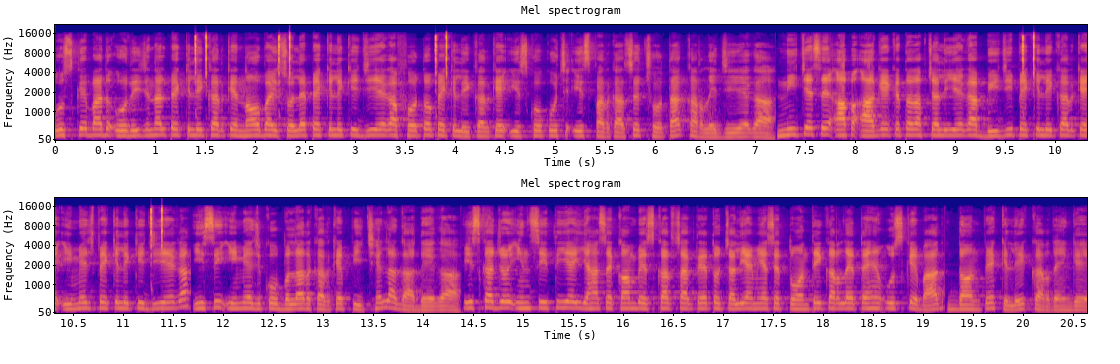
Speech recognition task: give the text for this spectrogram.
उसके बाद ओरिजिनल पे क्लिक करके नौ बाई सोलह पे क्लिक कीजिएगा फ़ोटो पे क्लिक करके इसको कुछ इस प्रकार से छोटा कर लीजिएगा। नीचे से आप आगे की तरफ़ चलिएगा बीजी पे क्लिक करके इमेज पे क्लिक कीजिएगा, इसी इमेज को ब्लर करके पीछे लगा देगा। इसका जो इंसिटी है, यहाँ से कम बेस कर सकते हैं तो चलिए हम यहाँ से ट्वेंटी कर लेते हैं, उसके बाद डन पे क्लिक कर देंगे।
